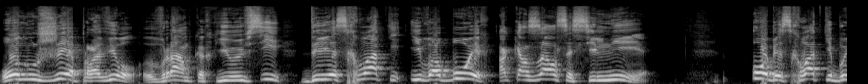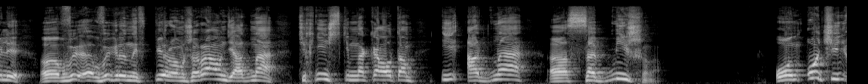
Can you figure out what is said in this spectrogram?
Он уже провел в рамках UFC две схватки и в обоих оказался сильнее. Обе схватки были э, вы, выиграны в первом же раунде. Одна техническим нокаутом и одна э, сабмишеном. Он очень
